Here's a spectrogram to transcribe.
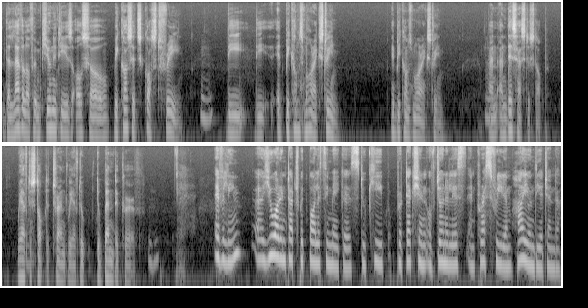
The level of impunity is also because it's cost free. Mm -hmm. The the it becomes more extreme. It becomes more extreme, mm. and and this has to stop. We have to stop the trend. We have to, to bend the curve. Mm-hmm. Yeah. Evelien, uh, you are in touch with policymakers to keep protection of journalists and press freedom high on the agenda.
